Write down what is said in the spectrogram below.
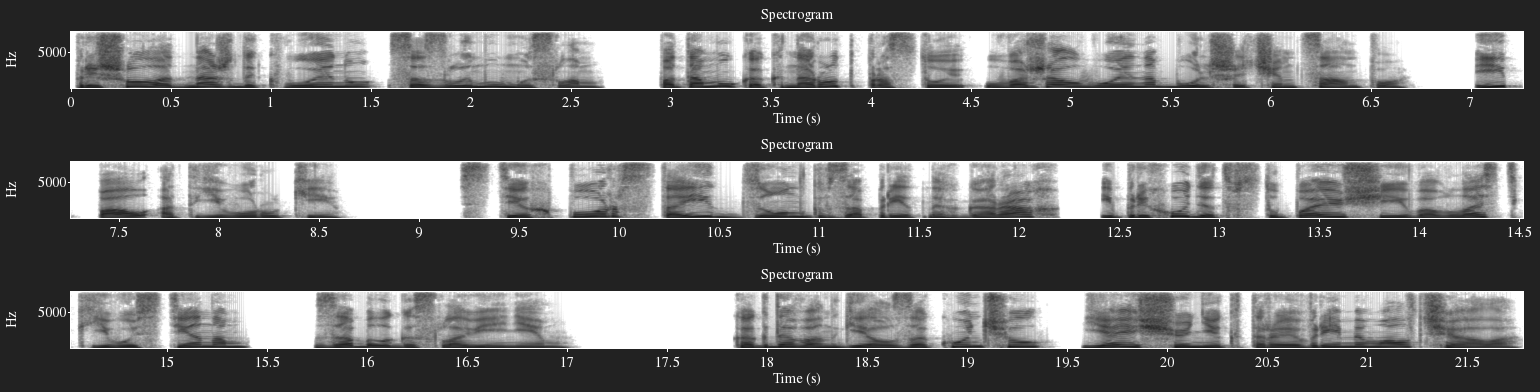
пришел однажды к воину со злым умыслом, потому как народ простой уважал воина больше, чем Цанпо, и пал от его руки. С тех пор стоит дзонг в запретных горах и приходят вступающие во власть к его стенам за благословением. Когда Вангел закончил, я еще некоторое время молчала,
